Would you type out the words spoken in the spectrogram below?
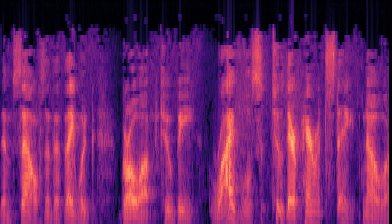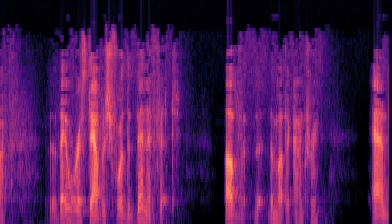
themselves and that they would grow up to be rivals to their parent state. No, uh, they were established for the benefit of the, the mother country. And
